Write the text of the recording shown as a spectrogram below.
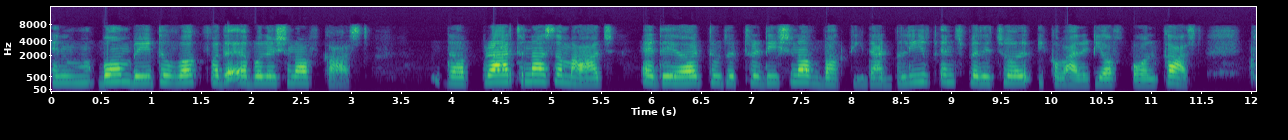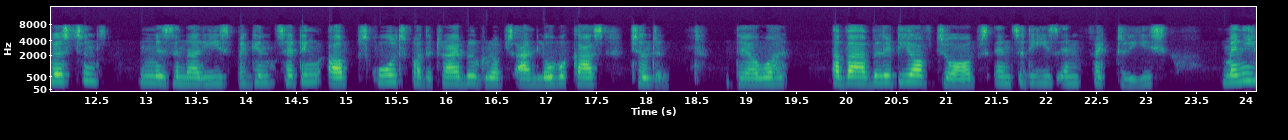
in Bombay to work for the abolition of caste. The Prarthana Samaj adhered to the tradition of bhakti that believed in spiritual equality of all castes. Christian missionaries began setting up schools for the tribal groups and lower caste children. There were availability of jobs in cities and factories. Many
